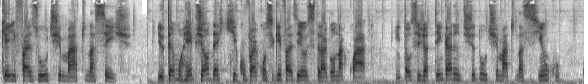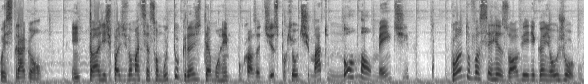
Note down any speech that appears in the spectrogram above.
que ele faz o ultimato na 6. E o Temo Ramp já é um deck que vai conseguir fazer esse dragão na 4. Então você já tem garantido o ultimato na 5 com esse dragão. Então a gente pode ver uma ascensão muito grande de Temo Ramp por causa disso, porque o ultimato normalmente, quando você resolve, ele ganhou o jogo.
